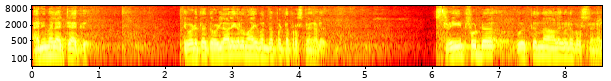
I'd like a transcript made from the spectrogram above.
അനിമൽ അറ്റാക്ക് ഇവിടുത്തെ തൊഴിലാളികളുമായി ബന്ധപ്പെട്ട പ്രശ്നങ്ങൾ സ്ട്രീറ്റ് ഫുഡ് വിൽക്കുന്ന ആളുകളുടെ പ്രശ്നങ്ങൾ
